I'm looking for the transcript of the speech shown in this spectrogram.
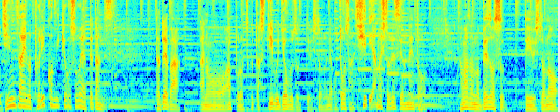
人材の取り込み競争をやってたんです。例えばあのアップルを作ったスティーブ・ジョブズっていう人のねお父さんシリアの人ですよねと。アマゾンのベゾスっていう人の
